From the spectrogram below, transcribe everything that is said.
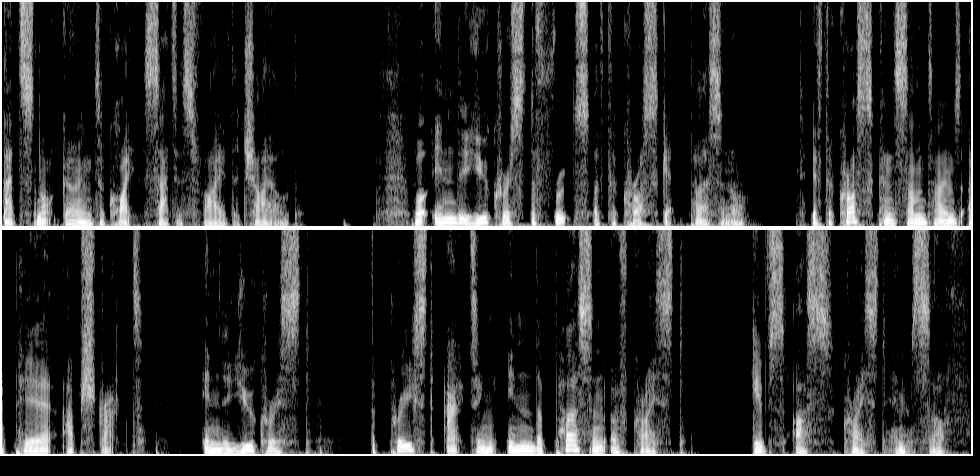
That's not going to quite satisfy the child. Well, in the Eucharist, the fruits of the cross get personal. If the cross can sometimes appear abstract, in the Eucharist, the priest acting in the person of Christ gives us Christ Himself.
